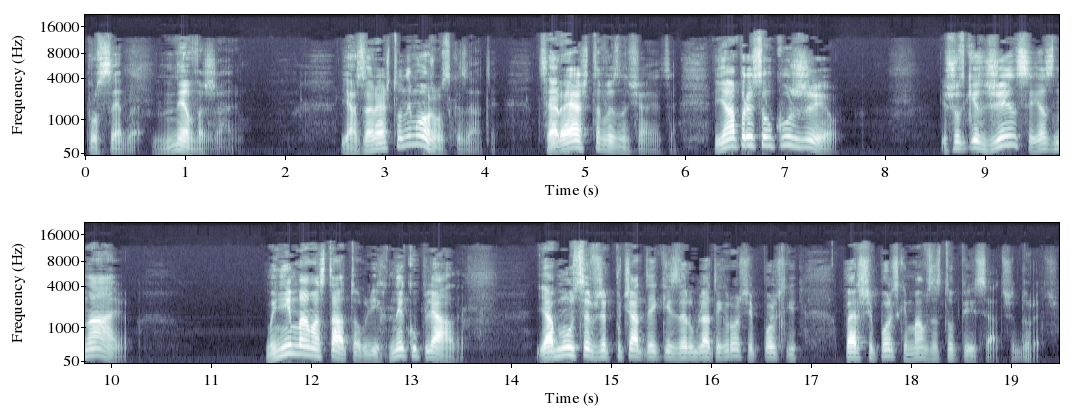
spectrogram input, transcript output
про себе не вважаю. Я за решту не можу сказати. Це решта визначається. Я при совку жив. І що таке джинси, я знаю. Мені мама з татом їх не купляли. Я мусив вже почати якісь заробляти гроші. Польські, перші польські мав за 150, ще, до речі.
